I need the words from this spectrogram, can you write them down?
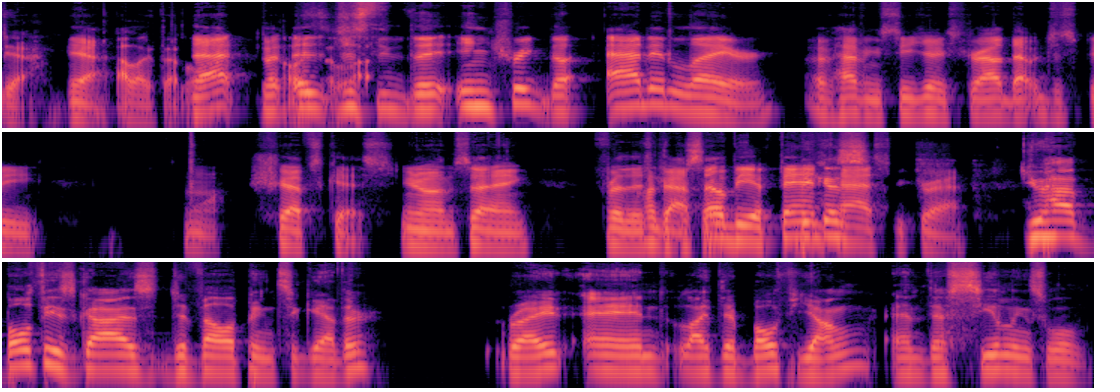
Yeah, yeah, I like that. That, but like it's just the intrigue, the added layer of having CJ Stroud. That would just be oh, chef's kiss. You know what I'm saying? For this 100%. draft, that would be a fantastic because draft. You have both these guys developing together, right? And like they're both young, and their ceilings will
